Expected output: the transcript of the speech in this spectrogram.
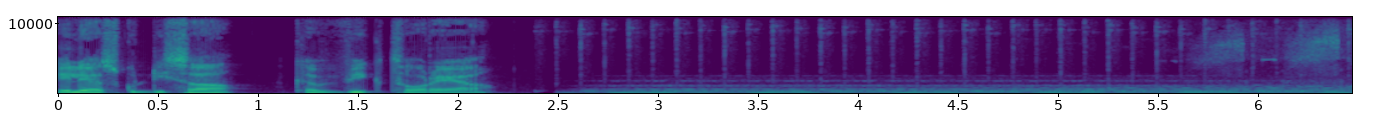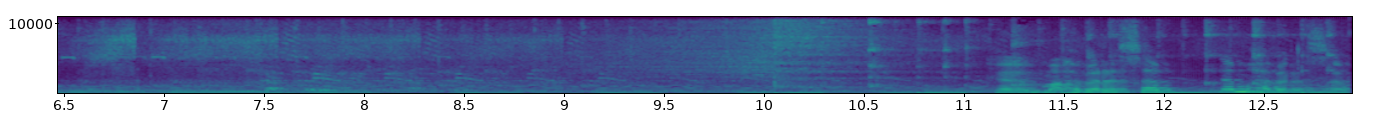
ኤልያስ ጉዲሳ ከቪክቶሪያ ከማህበረሰብ ለማህበረሰብ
